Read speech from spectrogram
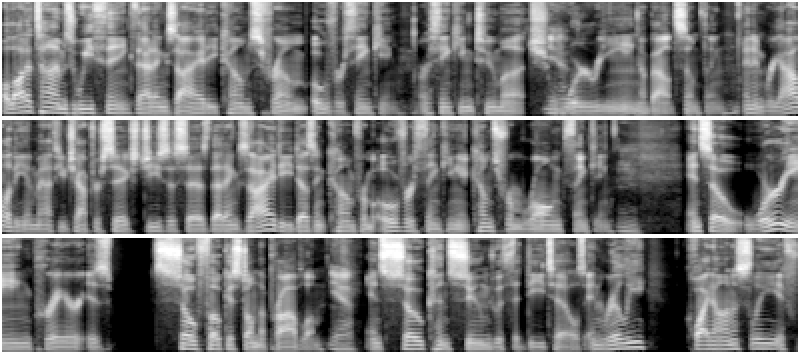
a lot of times we think that anxiety comes from overthinking or thinking too much, Yeah. worrying about something. And in reality, in Matthew chapter 6, Jesus says that anxiety doesn't come from overthinking, it comes from wrong thinking. Mm. And so worrying prayer is so focused on the problem Yeah. and so consumed with the details. And really, quite honestly, if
